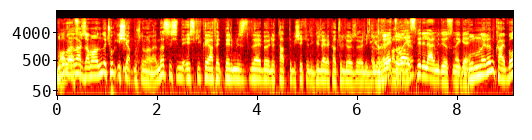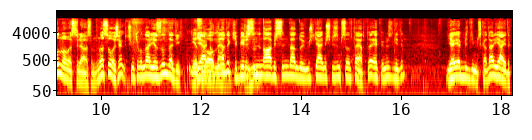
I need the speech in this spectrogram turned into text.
bu Vallahi numaralar zamanında çok iş yapmış numaralar. Nasıl şimdi eski kıyafetlerimizle böyle tatlı bir şekilde gülerek hatırlıyoruz öyle giyiyoruz Retro falan. diye. espriler mi diyorsun Ege? Bunların kaybolmaması lazım. Nasıl olacak? Çünkü bunlar yazılı da değil. Yazılı bir yerde olmayan. okumadık ki birisinin abisinden duymuş gelmiş bizim sınıfta yaptı. Hepimiz gidip yayabildiğimiz kadar yaydık.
